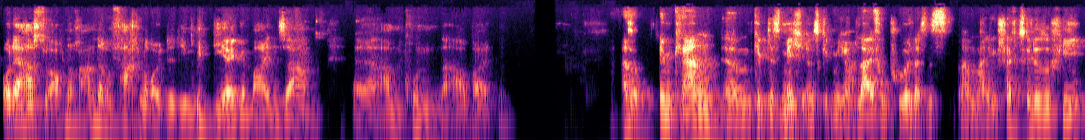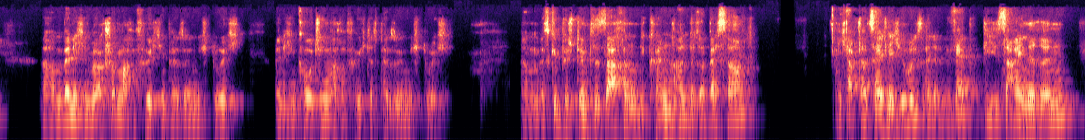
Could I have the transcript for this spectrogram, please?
oder hast du auch noch andere Fachleute, die mit dir gemeinsam äh, am Kunden arbeiten? Also im Kern ähm, gibt es mich und es gibt mich auch live und pur. Das ist äh, meine Geschäftsphilosophie. Ähm, wenn ich einen Workshop mache, führe ich ihn persönlich durch. Wenn ich ein Coaching mache, führe ich das persönlich durch. Ähm, es gibt bestimmte Sachen, die können andere besser. Ich habe tatsächlich übrigens eine Webdesignerin,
